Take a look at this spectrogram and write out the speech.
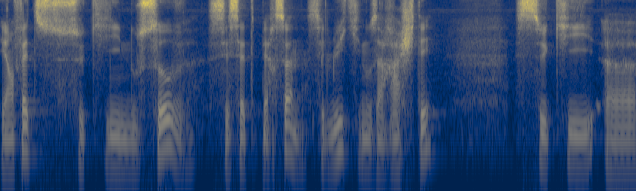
Et en fait, ce qui nous sauve, c'est cette personne. C'est lui qui nous a rachetés. Ce qui, euh,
